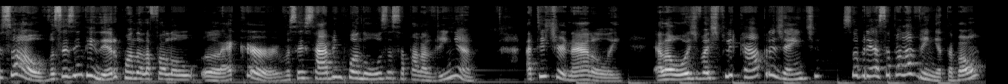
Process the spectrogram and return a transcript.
Pessoal, vocês entenderam quando ela falou lecker? Vocês sabem quando usa essa palavrinha? A teacher Natalie, ela hoje vai explicar pra gente sobre essa palavrinha, tá bom?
